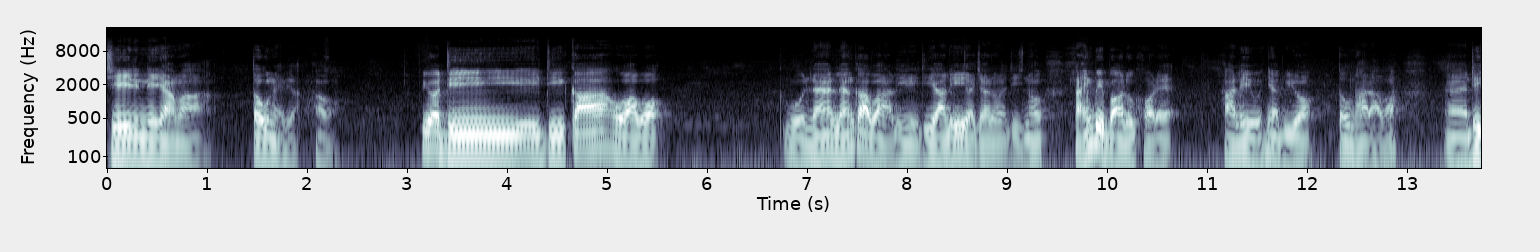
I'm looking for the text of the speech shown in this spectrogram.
ရေးနေရာမှာသုံးတယ်ဗျဟုတ်ပြီးတော့ဒီဒီကားဟိုပါပေါ့ဟိုလမ်းလမ်းကာပါလေးတွေဒီဟာလေးတွေကကြတော့ဒီကျွန်တော် line paper လို့ခေါ်တဲ့ဟာလေးကိုညှက်ပြီးတော့သုံးထားတာပါအဲဒီ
